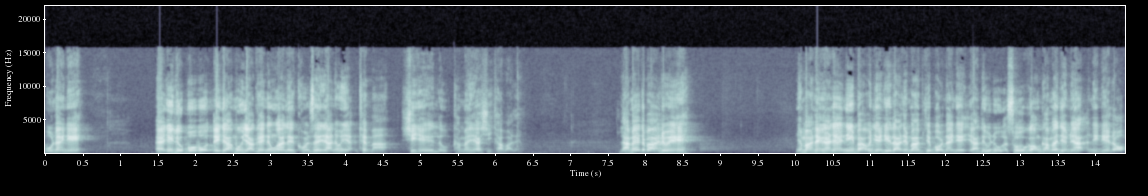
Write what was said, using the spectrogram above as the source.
ပိုနိုင်နေအဲ့ဒီလိုပို့ဖို့တေချာမှုရာခိုင်နှုန်းကလည်း90ရာနှုန်းရဲ့အထက်မှာရှိတယ်လို့ခံမှန်းရရှိထားပါတယ်။လာမယ့်တပတ်အတွင်း မြန်မာနိုင်ငံနဲ့အနီးပါဝင်ဒေသတွေမှာဖြစ်ပေါ်နိုင်တဲ့ရာသီဥတုအဆိုးကောင်းခံမှန်းချက်များအနေနဲ့တော့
